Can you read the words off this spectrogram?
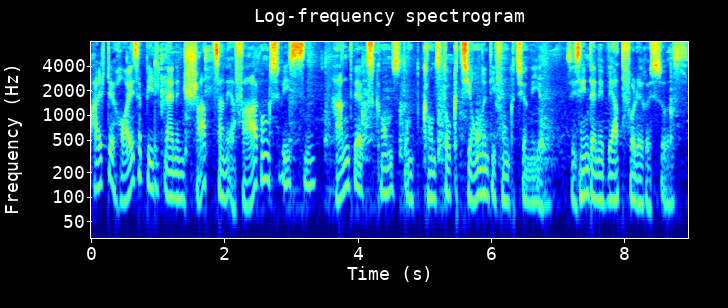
Alte Häuser bilden einen Schatz an Erfahrungswissen, Handwerkskunst und Konstruktionen, die funktionieren. Sie sind eine wertvolle Ressource.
